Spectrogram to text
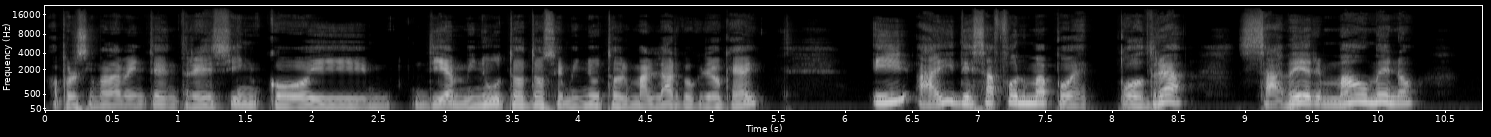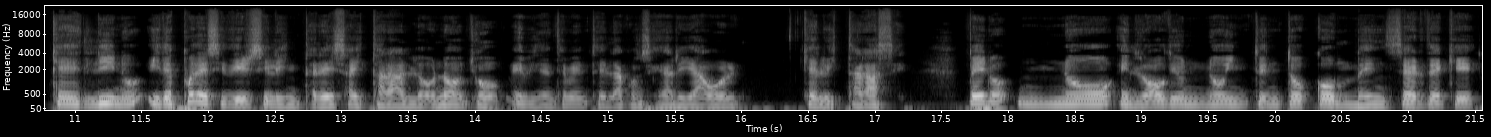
aproximadamente entre 5 y 10 minutos, 12 minutos, el más largo creo que hay. Y ahí de esa forma, pues podrá saber más o menos qué es Linux y después decidir si le interesa instalarlo o no. Yo, evidentemente, le aconsejaría que lo instalase pero no en los audios no intento convencer de que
